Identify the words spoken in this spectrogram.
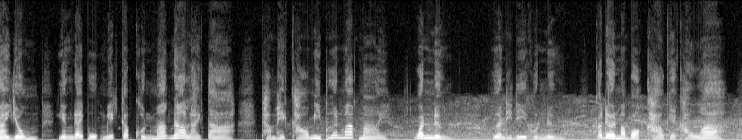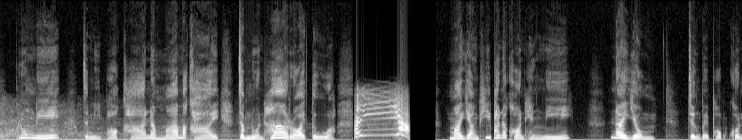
นายยมยังได้ผูกมิตรกับคนมากหน้าหลายตาทำให้เขามีเพื่อนมากมาย วันหนึ่ง เพื่อนที่ดีคนหนึ่ง ก็เดินมาบอกข่าวแก่เขาว่า พรุ่งนี้จะมีพ่อค้านำม้ามาขายจำนวนห้าร้อยตัว มาอย่างที่พระนครแห่งนี้ นายยมจึงไปพบคน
